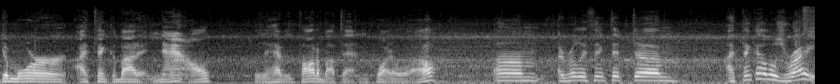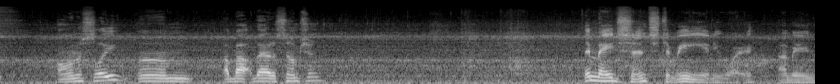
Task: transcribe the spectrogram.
the more i think about it now because i haven't thought about that in quite a while um, i really think that um, i think i was right honestly um, about that assumption. It made sense to me anyway. I mean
